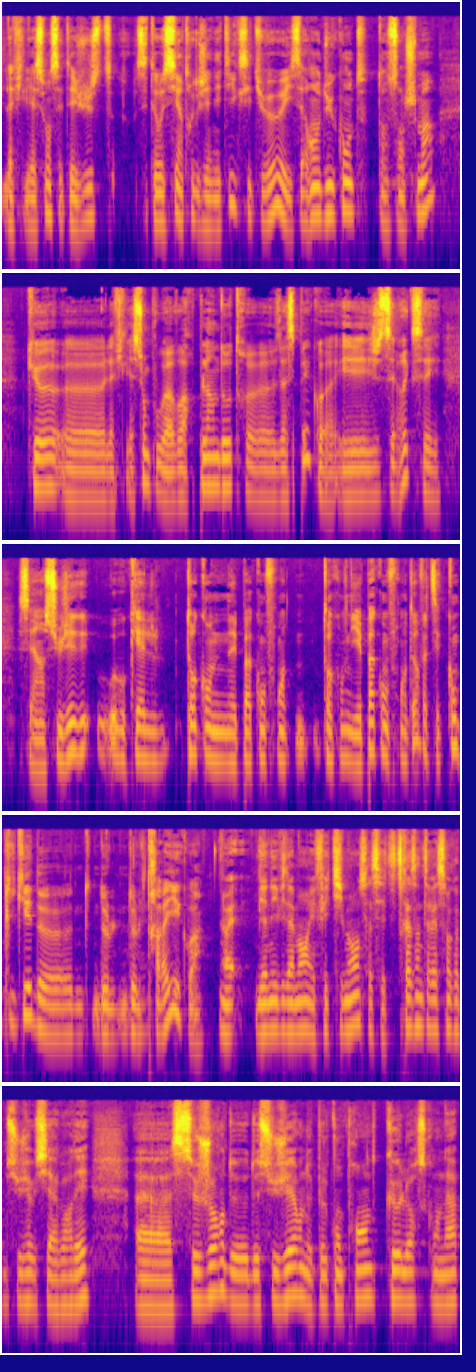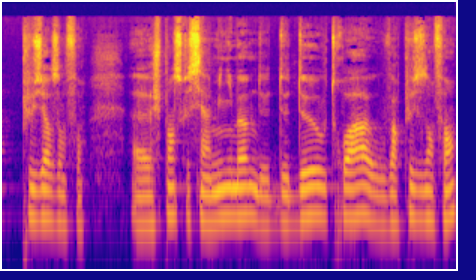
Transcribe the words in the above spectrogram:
la filiation c'était juste, c'était aussi un truc génétique si tu veux, et il s'est rendu compte dans son chemin que euh, l'affiliation pouvait avoir plein d'autres euh, aspects quoi. Et c'est vrai que c'est c'est un sujet auquel tant qu'on n'est pas confronté tant qu'on n'y est pas confronté en fait c'est compliqué de, de, le travailler quoi. Ouais bien évidemment effectivement ça c'est très intéressant comme sujet aussi à aborder. Euh, ce genre de, de sujet on ne peut le comprendre que lorsqu'on a plusieurs enfants euh, je pense que c'est un minimum de, de, deux ou trois ou voire plus d'enfants.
